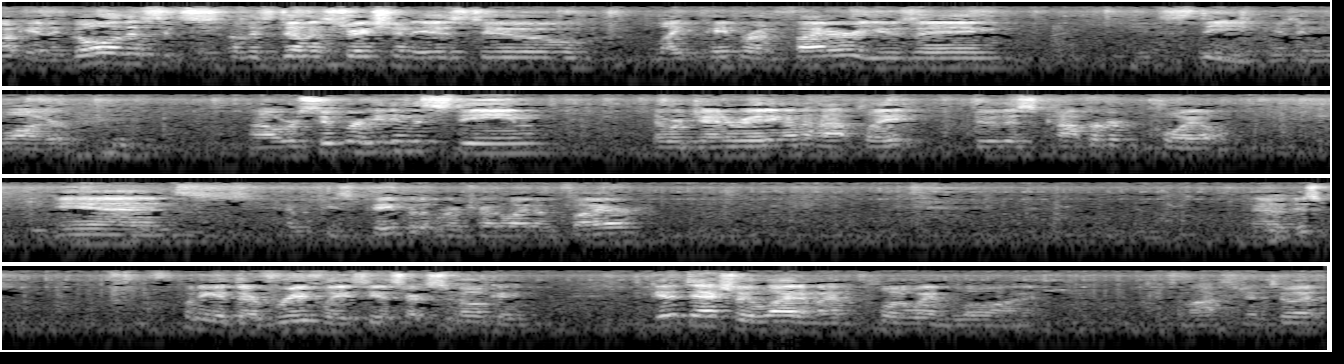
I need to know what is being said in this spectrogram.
Okay, the goal of this of this demonstration is to light paper on fire using steam, using water. Uh, we're superheating the steam that we're generating on the hot plate through this copper coil, and have a piece of paper that we're going to try to light on fire. Now, just putting it there briefly, you see it start smoking. To get it to actually light, I'm going to have to pull it away and blow on it. Get some oxygen to it.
